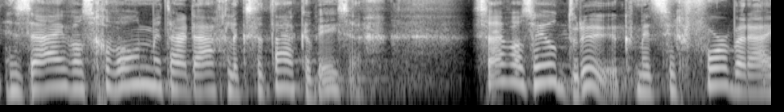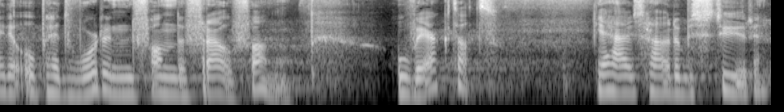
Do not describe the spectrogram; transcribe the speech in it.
En zij was gewoon met haar dagelijkse taken bezig. Zij was heel druk met zich voorbereiden op het worden van de vrouw van. Hoe werkt dat? Je huishouden besturen.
